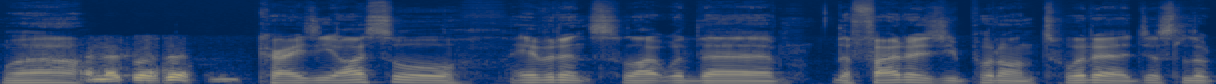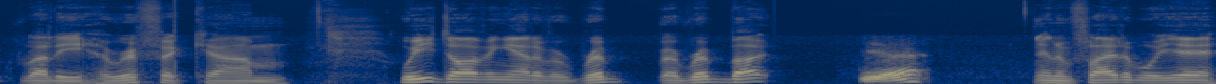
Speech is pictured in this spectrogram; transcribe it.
Wow. And that was it. Crazy. I saw evidence like with the the photos you put on Twitter. It just looked bloody horrific. Um, were you diving out of a rib a rib boat? Yeah. An inflatable, yeah.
